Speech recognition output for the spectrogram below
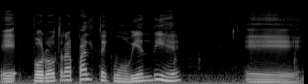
Eh, por otra parte, como bien dije, eh,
